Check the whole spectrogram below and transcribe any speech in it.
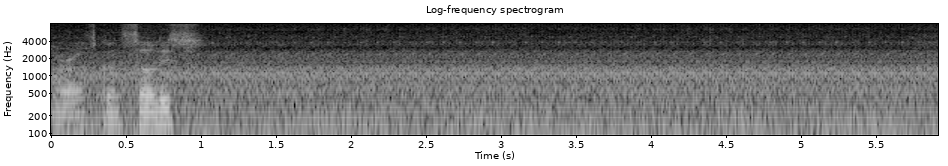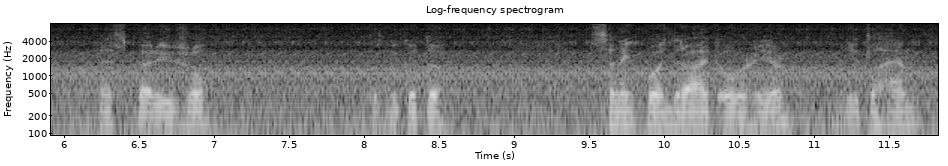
Alright, let's go install this. As per usual. Because we got the selling point right over here, Little Ham.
